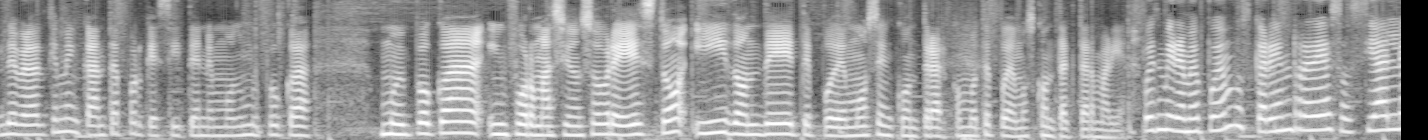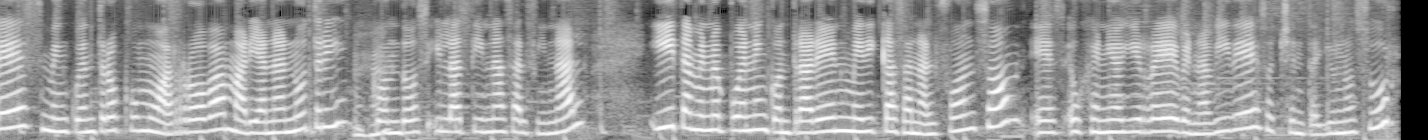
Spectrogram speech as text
de verdad que me encanta porque sí tenemos muy poca muy poca información sobre esto y dónde te podemos encontrar, cómo te podemos contactar, Mariana. Pues mire, me pueden buscar en redes sociales, me encuentro como arroba Mariana Nutri, con dos y latinas al final. Y también me pueden encontrar en Médica San Alfonso, es Eugenio Aguirre Benavides, 81 Sur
